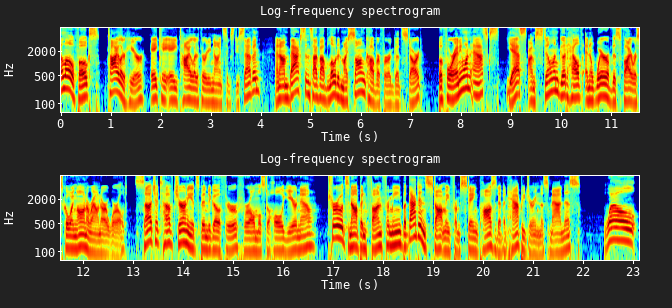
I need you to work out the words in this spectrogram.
Hello, folks. Tyler here, aka Tyler3967, and I'm back since I've uploaded my song cover for a good start. Before anyone asks, yes, I'm still in good health and aware of this virus going on around our world. Such a tough journey it's been to go through for almost a whole year now. True, it's not been fun for me, but that didn't stop me from staying positive and happy during this madness. Well,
